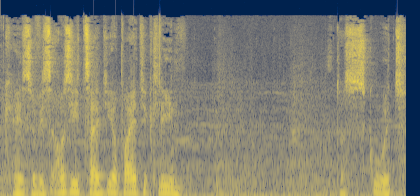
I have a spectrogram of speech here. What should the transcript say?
Okay, so wie es aussieht, seid ihr beide clean. Das ist gut.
